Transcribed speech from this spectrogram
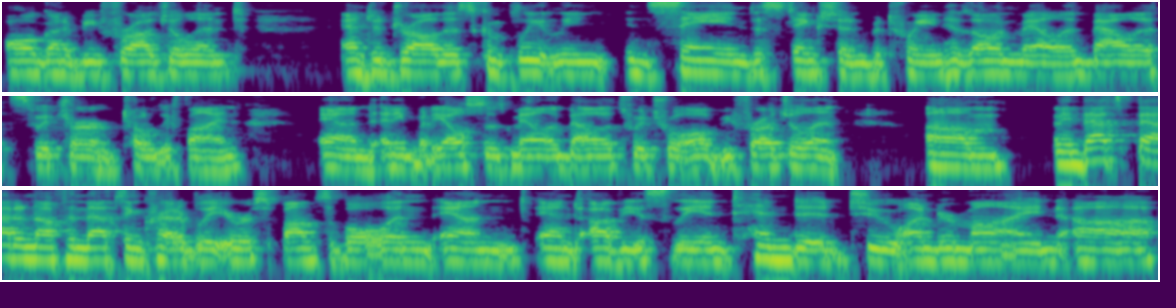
all going to be fraudulent and to draw this completely insane distinction between his own mail-in ballots which are totally fine and anybody else's mail-in ballots which will all be fraudulent. Um, I mean that's bad enough, and that's incredibly irresponsible, and and and obviously intended to undermine uh,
